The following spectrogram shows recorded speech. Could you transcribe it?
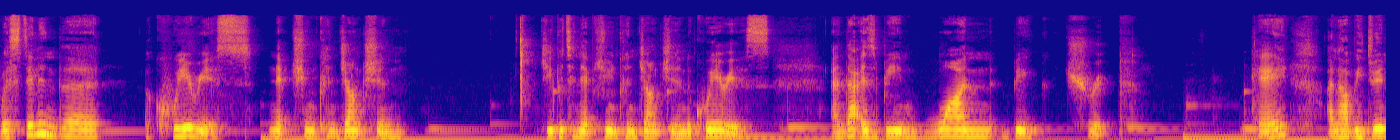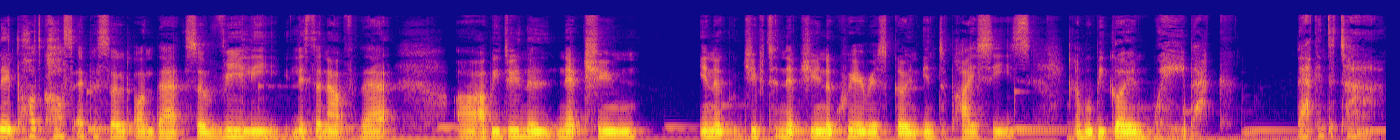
We're still in the Aquarius Neptune conjunction. Jupiter Neptune conjunction in Aquarius. And that has been one big trip. Okay. And I'll be doing a podcast episode on that. So really listen out for that. Uh, I'll be doing the Neptune in a Jupiter Neptune Aquarius going into Pisces. And we'll be going way back, back into time.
